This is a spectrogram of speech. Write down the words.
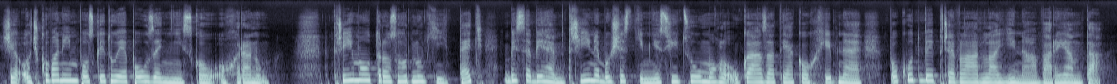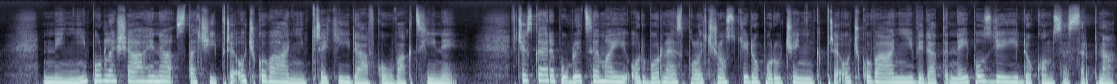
že očkovaným poskytuje pouze nízkou ochranu. Přijmout rozhodnutí teď by se během tří nebo šesti měsíců mohlo ukázat jako chybné, pokud by převládla jiná varianta. Nyní podle Šáhina stačí přeočkování třetí dávkou vakcíny. V České republice mají odborné společnosti doporučení k přeočkování vydat nejpozději do konce srpna.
